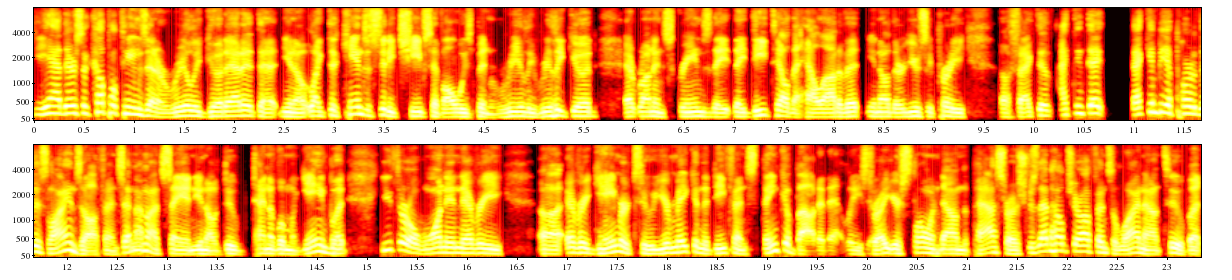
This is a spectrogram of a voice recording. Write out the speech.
yeah, there's a couple teams that are really good at it. That you know, like the Kansas City Chiefs have always been really, really good at running screens. They they detail the hell out of it. You know, they're usually pretty effective. I think that that can be a part of this Lions offense. And I'm not saying you know do ten of them a game, but you throw a one in every uh, every game or two, you're making the defense think about it at least, yeah. right? You're slowing down the pass rush because that helps your offensive line out too. But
